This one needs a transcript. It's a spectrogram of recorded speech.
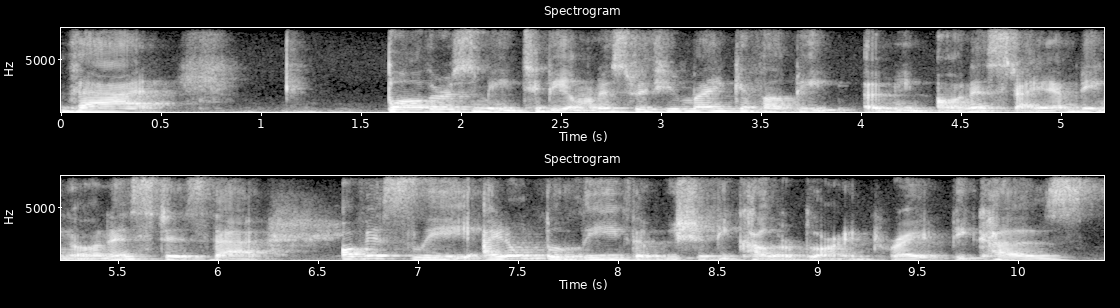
that bothers me, to be honest with you, Mike, if I'll be, I mean, honest, I am being honest, is that obviously I don't believe that we should be colorblind, right? Because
